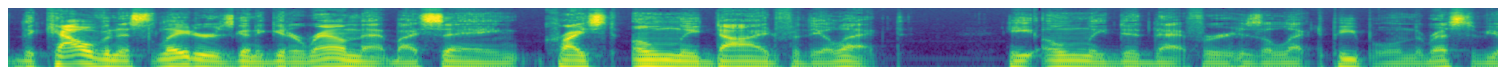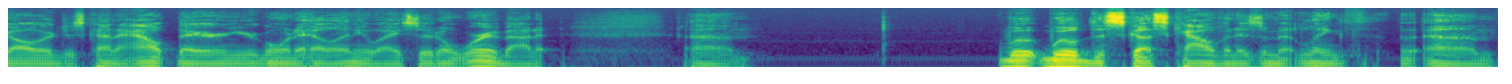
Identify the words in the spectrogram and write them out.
the Calvinist later is going to get around that by saying Christ only died for the elect he only did that for his elect people, and the rest of y'all are just kind of out there, and you're going to hell anyway. So don't worry about it. Um, we'll, we'll discuss Calvinism at length um,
